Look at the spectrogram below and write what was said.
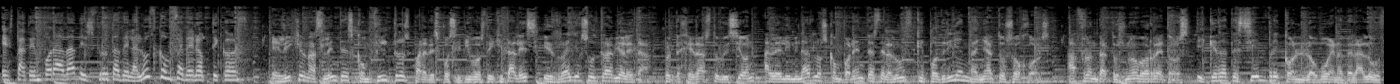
Esta temporada disfruta de la luz con Federópticos. Elige unas lentes con filtros para dispositivos digitales y rayos ultravioleta. Protegerás tu visión al eliminar los componentes de la luz que podrían dañar tus ojos. Afronta tus nuevos retos y quédate siempre con lo bueno de la luz.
